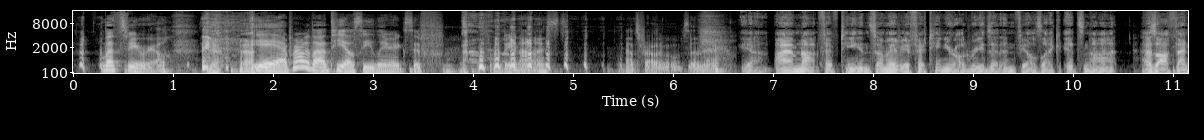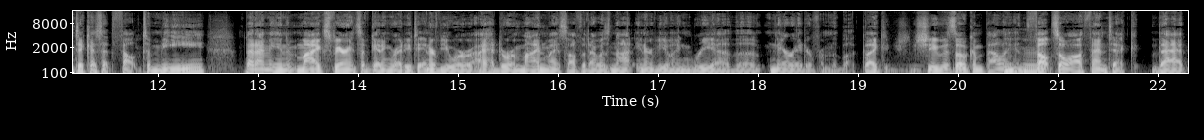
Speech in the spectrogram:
let's be real. Yeah. yeah, probably a lot of TLC lyrics if, if I'm being honest. That's probably what was in there. Yeah. I am not 15, so maybe a 15 year old reads it and feels like it's not as authentic as it felt to me. But I mean, my experience of getting ready to interview her, I had to remind myself that I was not interviewing Ria, the narrator from the book. Like she was so compelling mm-hmm. and felt so authentic that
